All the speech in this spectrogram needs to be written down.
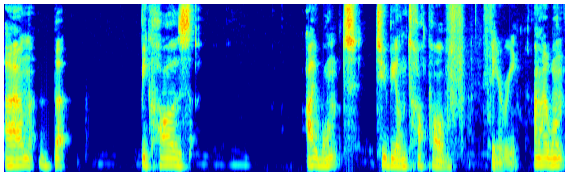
um, but because I want to be on top of theory and I want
